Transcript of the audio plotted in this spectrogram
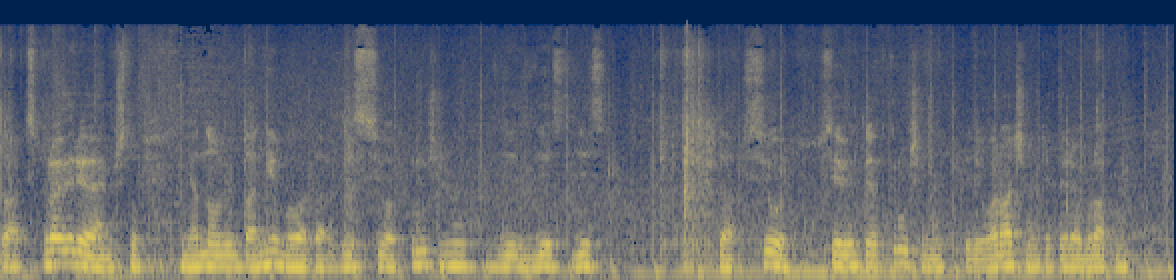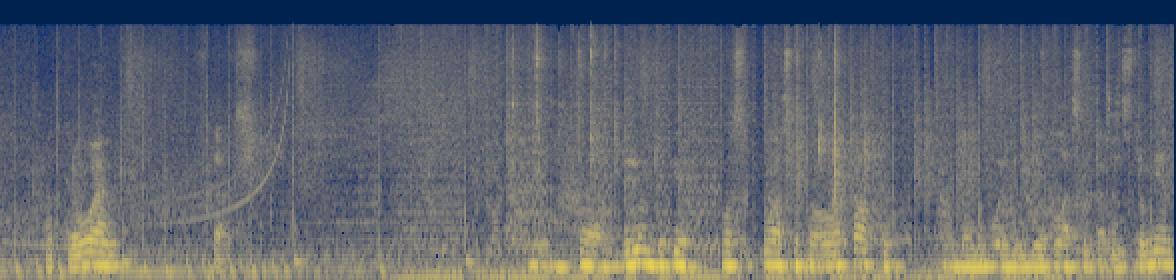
Так, проверяем, чтобы ни одного винта не было. Так, здесь все откручено. Здесь, здесь, здесь. Так, все, все винты откручены. Переворачиваем теперь обратно. Открываем. Так. Так, берем теперь пластиковую лопатку. Или любой другой пластиковый инструмент.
